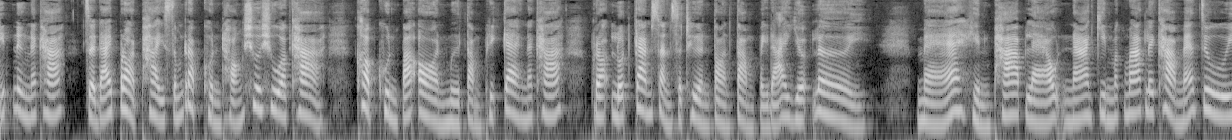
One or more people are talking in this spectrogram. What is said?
นิดนึงนะคะ จะได้ปลอดภัยสำหรับคนท้องชัวร์ๆค่ะ ขอบคุณป้าอ่อนมือต่ำพริกแกงนะคะ เพราะลดการสั่นสะเทือนตอนต่ำไปได้เยอะเลยแม้เห็นภาพแล้ว น่ากินมาก ๆ เลยค่ะ แม่จุ๋ย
